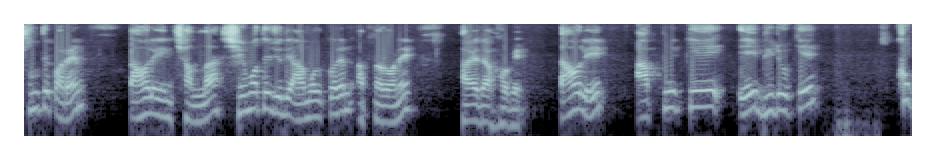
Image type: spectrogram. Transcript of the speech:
শুনতে পারেন তাহলে ইনশাল্লাহ সে মতে যদি আমল করেন, আপনার অনেক ফায়দা হবে। তাহলে আপনাকে এই ভিডিওকে খুব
